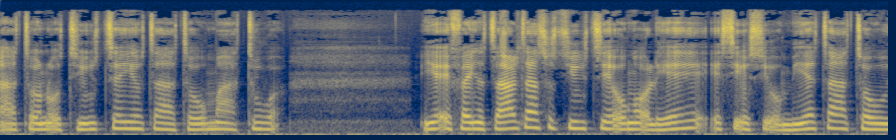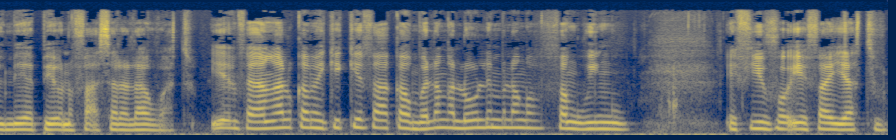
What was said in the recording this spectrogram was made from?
a tono o tiute i o tātou mātua ia e whainga tāle tātou tiute o ngole e e si o si o mea tātou i mea pe ono whaasara lau atu ia e mwhaangalo kama i kike whaakau melanga lole melanga whanguingu e fiu fo e fai atu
